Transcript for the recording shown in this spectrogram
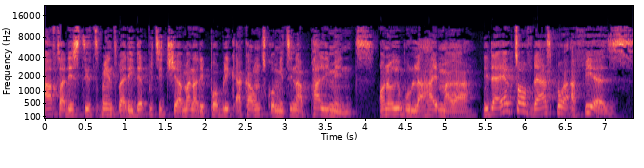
After dis statement by the deputy chairman of the public Accounts committee na parliament honourable lahai mara the director of diaspora affairs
